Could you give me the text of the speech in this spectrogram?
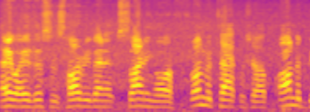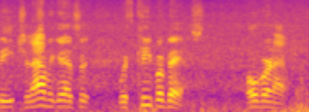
Anyway, this is Harvey Bennett signing off from the tackle shop on the beach in Amagansett with Keeper Bass. Over and out.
